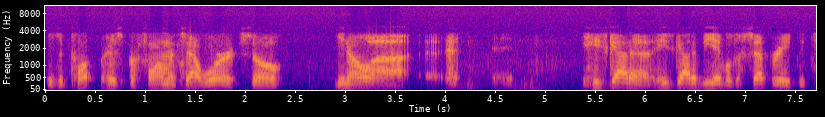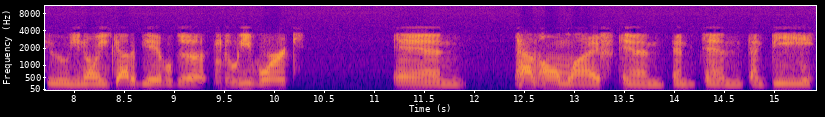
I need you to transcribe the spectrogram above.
his his performance at work. So, you know, uh, he's got to he's got to be able to separate the two. You know, he's got to be able to to leave work and have home life and and and and be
